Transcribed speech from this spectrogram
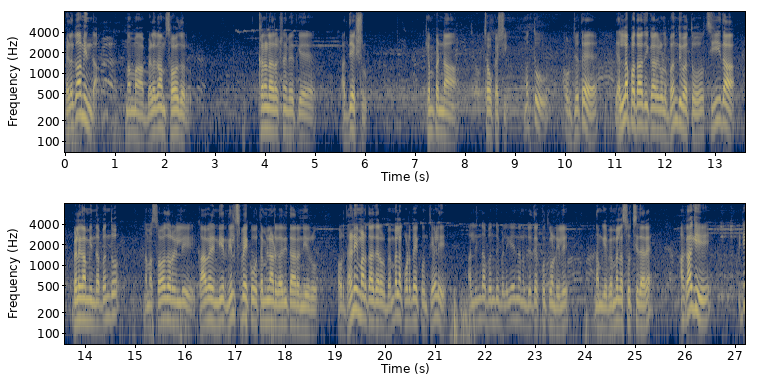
ಬೆಳಗಾಮಿಂದ ನಮ್ಮ ಬೆಳಗಾಂ ಸಹೋದರರು, ಕನ್ನಡ ರಕ್ಷಣಾ ವೇದಿಕೆ ಅಧ್ಯಕ್ಷರು ಕೆಂಪಣ್ಣ ಚೌಕಶಿ ಮತ್ತು ಅವ್ರ ಜೊತೆ ಎಲ್ಲ ಪದಾಧಿಕಾರಿಗಳು ಬಂದು ಇವತ್ತು ಸೀದಾ ಬೆಳಗಾಮಿಂದ ಬಂದು ನಮ್ಮ ಸಹೋದರಲ್ಲಿ ಕಾವೇರಿ ನೀರು ನಿಲ್ಲಿಸಬೇಕು ತಮಿಳ್ನಾಡಿಗೆ ಹರಿತಾರ ನೀರು. ಅವ್ರು ಧರಣಿ ಮಾಡ್ತಾ ಇದ್ದಾರೆ, ಅವ್ರು ಬೆಂಬಲ ಕೊಡಬೇಕು ಅಂತೇಳಿ ಅಲ್ಲಿಂದ ಬಂದು ಬೆಳಗ್ಗೆಯಿಂದ ನಮ್ಮ ಜೊತೆ ಕೂತ್ಕೊಂಡು ನಮಗೆ ಬೆಂಬಲ ಸೂಚಿಸಿದ್ದಾರೆ. ಹಾಗಾಗಿ ಇಡೀ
